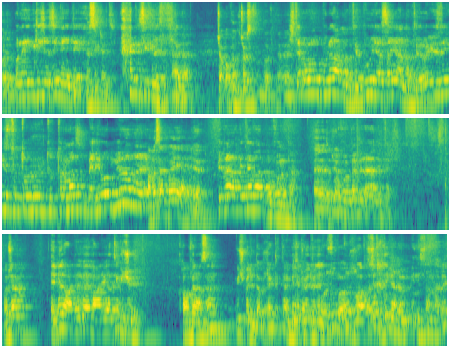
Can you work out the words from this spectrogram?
doğru. Bunun İngilizcesi neydi? The Secret. Secret. Evet. Çok okundu, çok satıldı o kitap. Evet. İşte o bunu anlatıyor. Bu yasayı anlatıyor. O yüzde yüz tutturur, tutturmaz belli olmuyor ama Ama sen böyle yap diyor. bir realite var bu konuda. Evet hocam. Bu konuda bir realite. Hocam, Emir Alemi ve Maneviyatın Gücü konferansını 3 bölümde okuyacaktık değil mi? Birinci Evet, bölümünü bu, bu hafta bitirdik. İnsanları.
